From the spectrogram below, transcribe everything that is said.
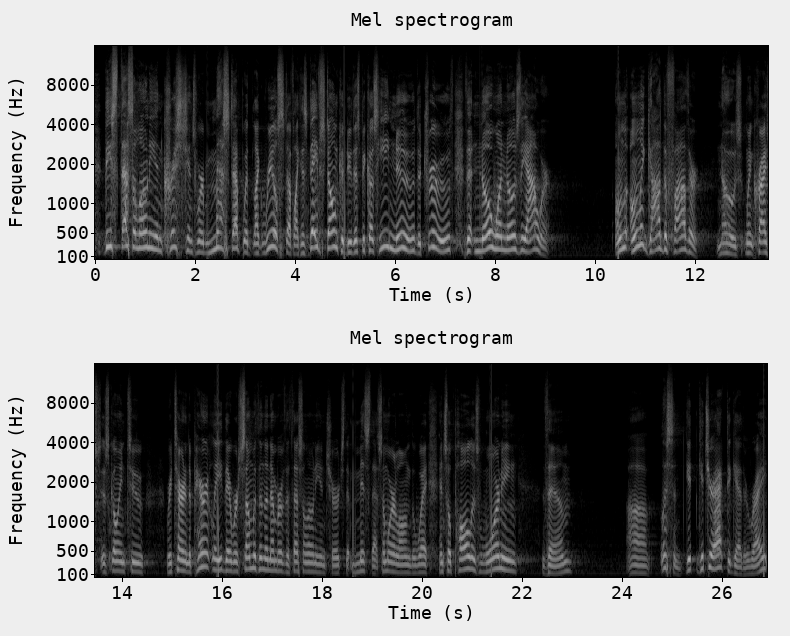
these Thessalonian Christians were messed up with like real stuff like this. Dave Stone could do this because he knew the truth that no one knows the hour. Only, only God the Father knows when Christ is going to return. And apparently, there were some within the number of the Thessalonian church that missed that somewhere along the way. And so, Paul is warning them uh, listen, get, get your act together, right?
